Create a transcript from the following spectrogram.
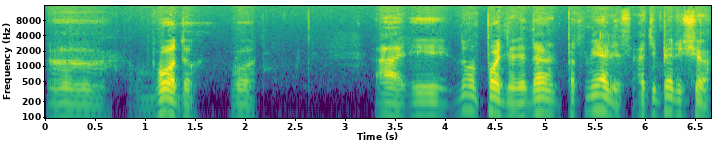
э, в воду, вот. А, и, ну, поняли, да, посмеялись. А теперь еще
